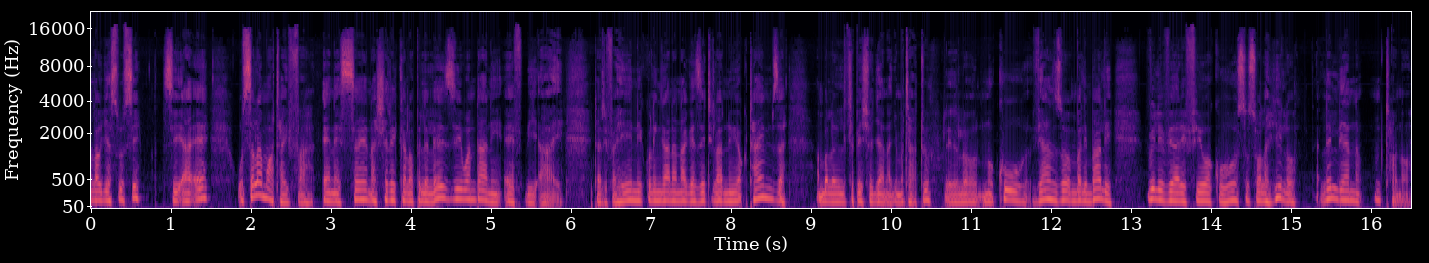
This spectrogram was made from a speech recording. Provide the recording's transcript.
la ujasusi CIA, usalama wa taifa NSA na shirika la upelelezi wa ndani FBI. Taarifa hii ni kulingana na gazeti la New York Times ambalo lilichapishwa jana Jumatatu, lililonukuu vyanzo mbalimbali vilivyoarifiwa kuhusu suala hilo. Lilian Mtono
